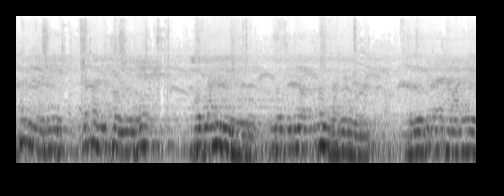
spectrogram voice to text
ဖက်နေနေလက်ပတ်လေးထုတ်နေတယ်ပုံကြားလေးတွေကိုလိုပြီးတော့ထုတ်ပါလို့ဒီလိုပြတဲ့ခါလေး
